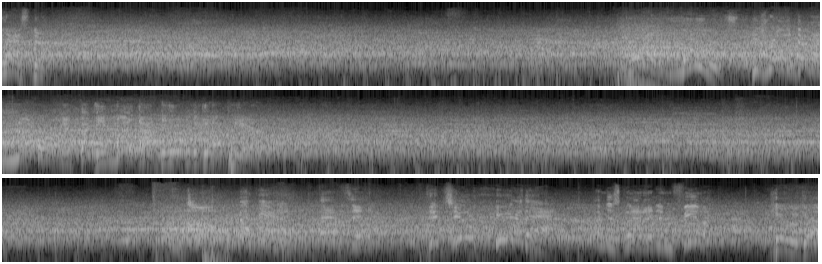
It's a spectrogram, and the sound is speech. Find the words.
Lesnar. What a move. He's really done a number on him. He might not be able to get up here. That's it. Did you hear that? I'm just glad I didn't feel it. Here we go.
